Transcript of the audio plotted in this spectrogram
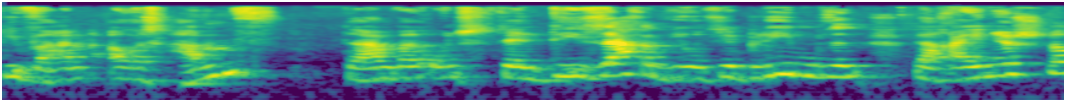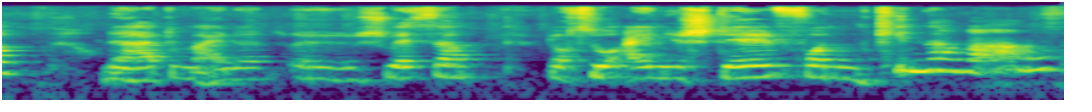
die waren aus Hanf. Da haben wir uns denn die Sachen, die uns geblieben sind, da reingestoppt und dann hatte meine äh, Schwester noch so eine Stelle von Kinderwagen.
